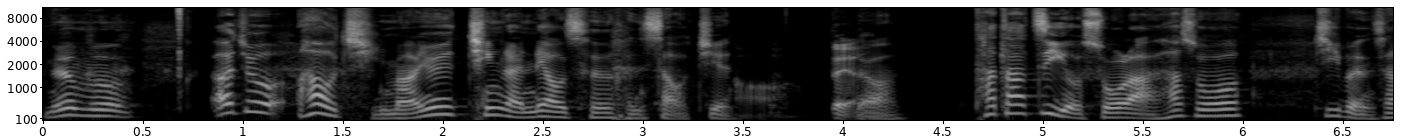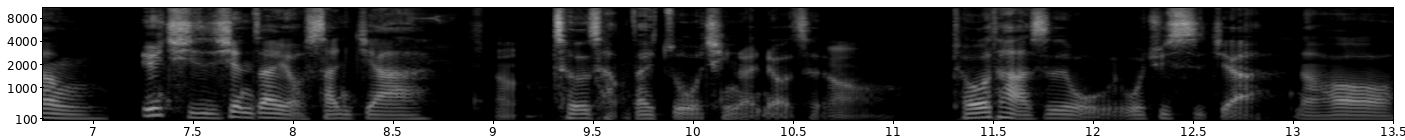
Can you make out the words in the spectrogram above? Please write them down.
没有没有啊，就好奇嘛，因为氢燃料车很少见。哦，对啊，他他自己有说啦，他说基本上，因为其实现在有三家车厂在做氢燃料车哦。Toyota 是我我去试驾，然后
